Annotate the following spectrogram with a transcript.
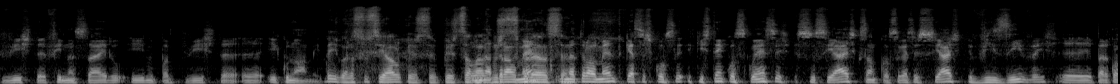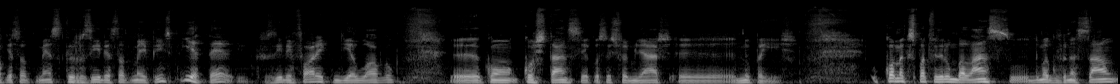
de vista financeiro e no ponto de vista eh, económico. Bem, agora social, com este, com este salário naturalmente, de segurança. Naturalmente que, essas, que isto tem consequências sociais, que são consequências sociais visíveis eh, para qualquer São Tomense que reside em São Tomé e Príncipe e até que residem fora e que dialogam com constância com seus familiares eh, no país. Como é que se pode fazer um balanço de uma governação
